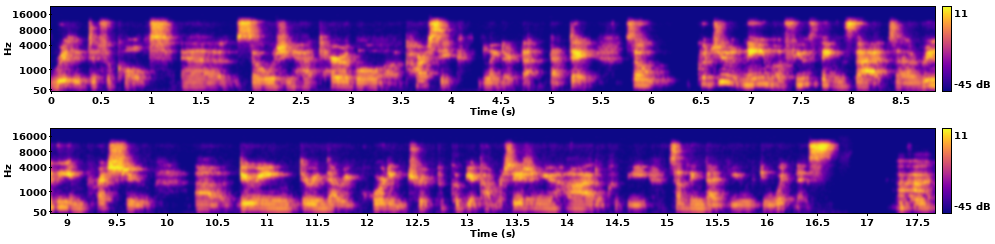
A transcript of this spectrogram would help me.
really difficult. Uh, so she had terrible uh, car sick later that, that day. So could you name a few things that uh, really impressed you uh, during during that reporting trip? It could be a conversation you had, or could be something that you you witnessed. Uh,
